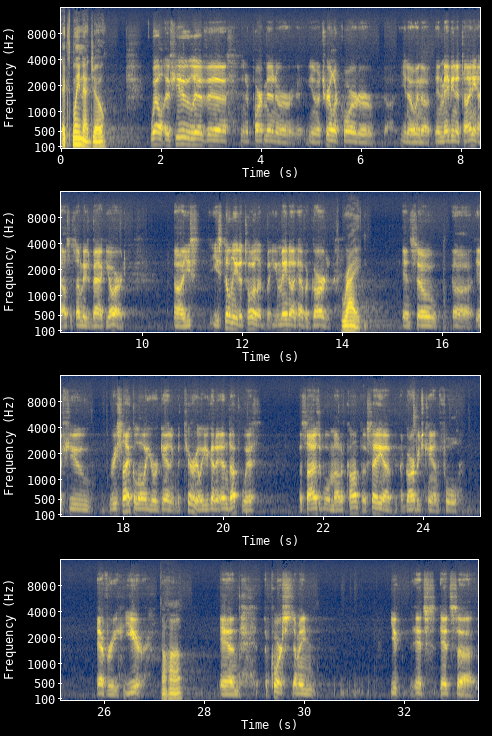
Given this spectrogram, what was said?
Explain that, Joe. Well, if you live uh, in an apartment or you know a trailer court or you know in a in maybe in a tiny house in somebody's backyard, uh, you you still need a toilet, but you may not have a garden. Right. And so, uh, if you recycle all your organic material, you're going to end up with a sizable amount of compost. Say a, a garbage can full every year. Uh huh. And of course, I mean, you it's it's uh,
